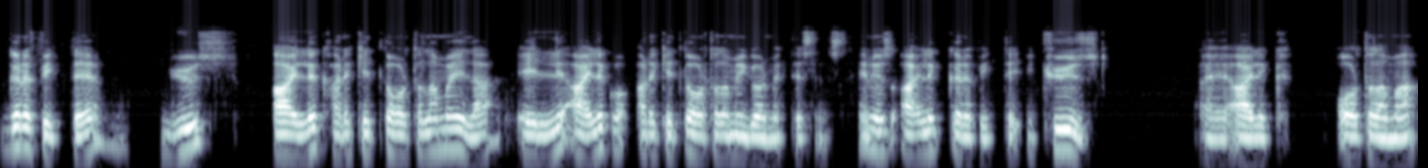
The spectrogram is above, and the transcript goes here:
grafikte 100 aylık hareketli ortalamayla 50 aylık hareketli ortalamayı görmektesiniz. Henüz aylık grafikte 200 e, aylık ortalama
